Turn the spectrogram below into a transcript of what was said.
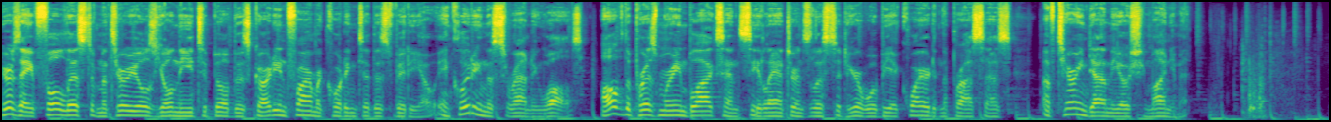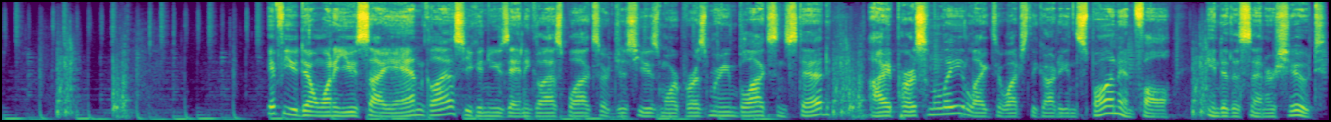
Here's a full list of materials you'll need to build this Guardian farm according to this video, including the surrounding walls. All of the Prismarine blocks and sea lanterns listed here will be acquired in the process of tearing down the ocean monument. If you don't want to use cyan glass, you can use any glass blocks or just use more prismarine blocks instead. I personally like to watch the Guardian spawn and fall into the center chute.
